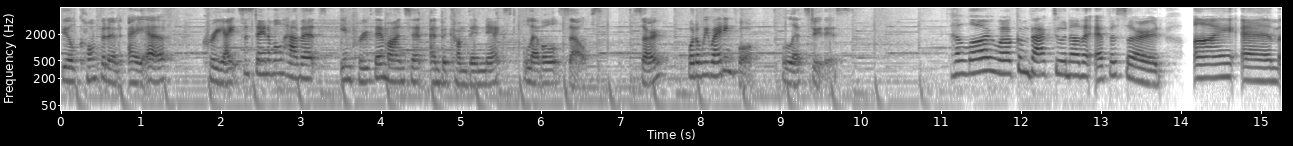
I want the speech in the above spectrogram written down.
feel confident AF, create sustainable habits, improve their mindset, and become their next level selves. So, what are we waiting for? Let's do this. Hello, welcome back to another episode. I am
